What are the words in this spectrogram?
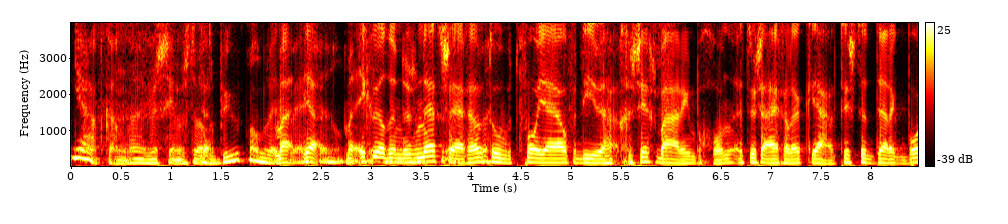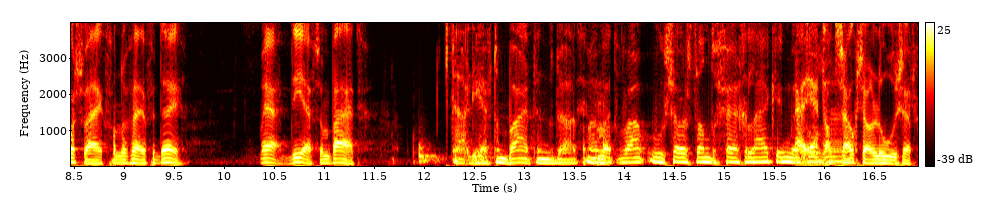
Ja, het kan. eh, Misschien was het wel de buurman. Weet Maar, ja, maar ik wilde dus net zeggen, toen voor jij over die gezichtsbeharing begon. Het is eigenlijk, ja, het is de Dirk Boswijk van de VVD. Maar ja, die heeft een baard. Ja, die heeft een baard inderdaad. Maar, wat, waar, hoezo is dan de vergelijking met Ja, ja onze- dat is ook zo'n loser.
